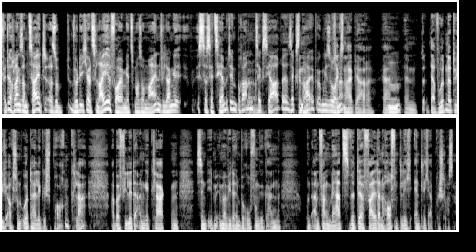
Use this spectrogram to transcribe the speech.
Wird ja auch langsam Zeit. Also würde ich als Laie vor allem jetzt mal so meinen. Wie lange ist das jetzt her mit dem Brand? Ja. Sechs Jahre? Sechseinhalb? Genau. Irgendwie so, ne? Sechseinhalb ne? Jahre, ja. Mhm. Ähm, da wurden natürlich auch schon Urteile gesprochen, klar. Aber viele der Angeklagten sind eben immer wieder in Berufung gegangen. Und Anfang März wird der Fall dann hoffentlich endlich abgeschlossen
